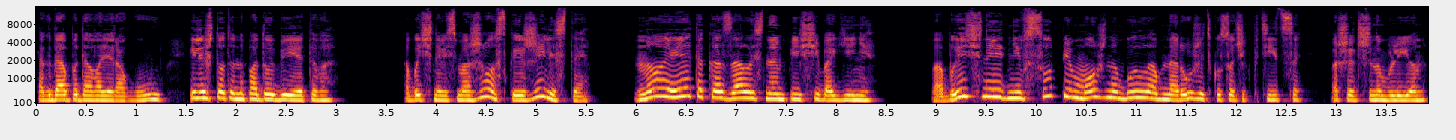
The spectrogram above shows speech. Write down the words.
Тогда подавали рагу или что-то наподобие этого. Обычно весьма жесткое и жилистое, но это казалось нам пищей богини. В обычные дни в супе можно было обнаружить кусочек птицы, пошедший на бульон,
